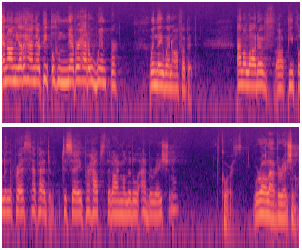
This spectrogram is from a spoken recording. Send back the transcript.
And on the other hand, there are people who never had a whimper when they went off of it. And a lot of uh, people in the press have had to, to say perhaps that I'm a little aberrational. Of course, we're all aberrational.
